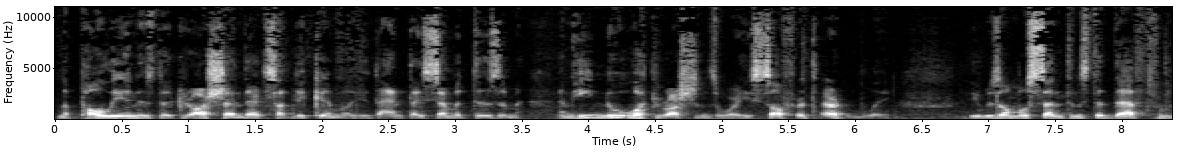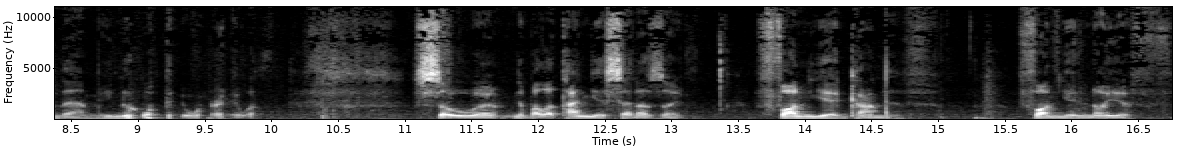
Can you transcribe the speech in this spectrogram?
Napoleon is the Russia and they're tzaddikim, anti-Semitism, and he knew what Russians were. He suffered terribly. He was almost sentenced to death from them. He knew what they were. It was so uh, the Baal HaTanya said as a Fanya Ganev, Fanya Noyev,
